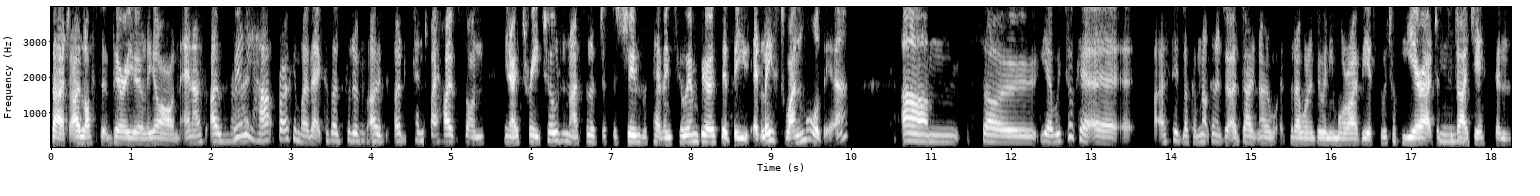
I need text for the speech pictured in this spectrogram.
but I lost it very early on. And I, I was really heartbroken by that because I'd sort of, mm. I'd, I'd, pinned my hopes on, you know, three children. I sort of just assumed with having two embryos, there'd be at least one more there. Um, so yeah, we took a, a, I said, look, I'm not going to do, I don't know that I want to do any more IVF. So we took a year out just mm. to digest and,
